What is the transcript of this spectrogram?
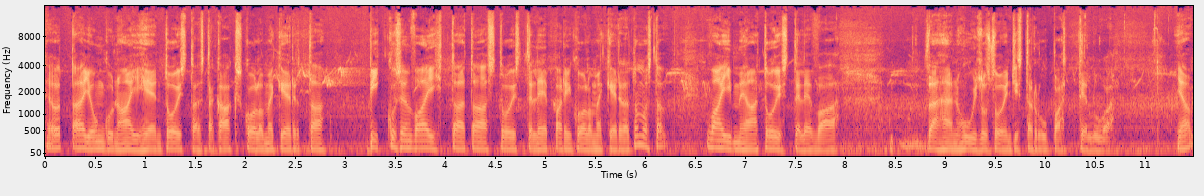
Se ottaa jonkun aiheen, toistaa sitä kaksi-kolme kertaa, pikkusen vaihtaa taas, toistelee pari-kolme kertaa. Tuommoista vaimeaa toistelevaa, vähän huilusointista rupattelua. Ja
